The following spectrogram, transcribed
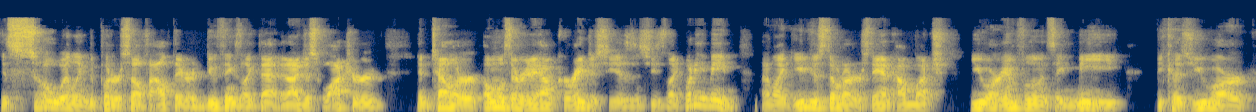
is so willing to put herself out there and do things like that. And i just watch her and tell her almost every day how courageous she is. And she's like what do you mean? And i'm like you just don't understand how much you are influencing me because you are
